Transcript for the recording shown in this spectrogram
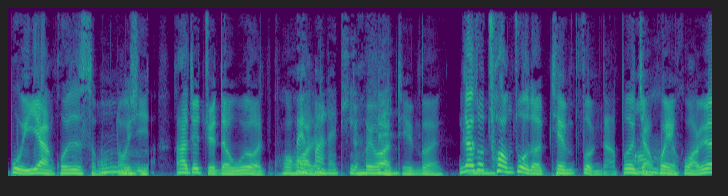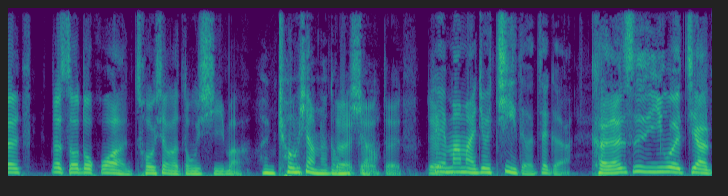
不一样，或是什么东西，他就觉得我有画画的天分绘画的天分，应该说创作的天分啊，不能讲绘画，因为那时候都画很抽象的东西嘛，很抽象的东西啊。对对对，所以妈妈就记得这个。可能是因为这样，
